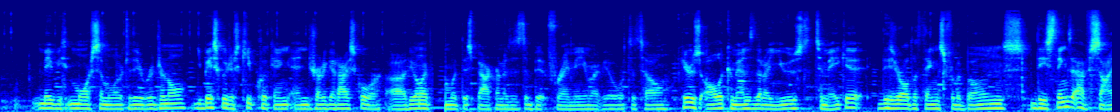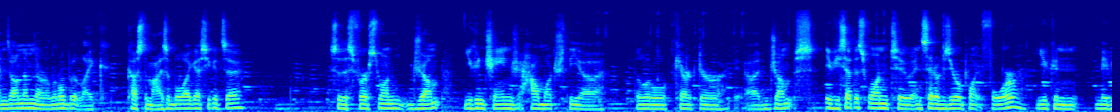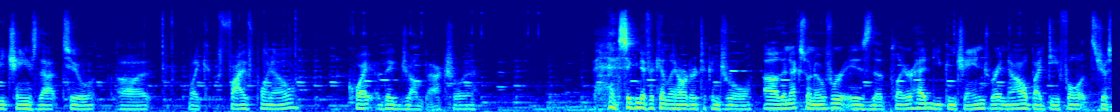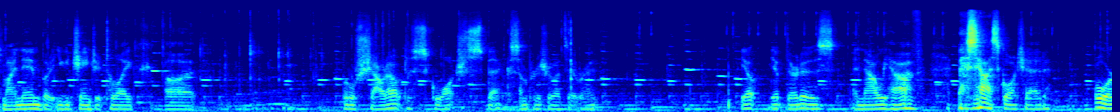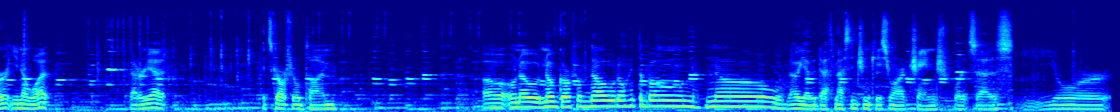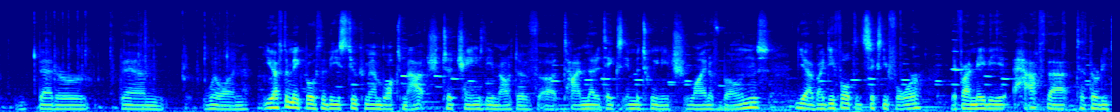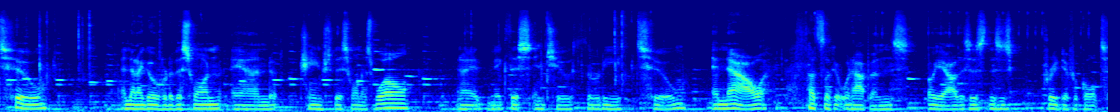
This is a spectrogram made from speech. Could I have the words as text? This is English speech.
maybe more similar to the original. You basically just keep clicking and try to get high score. Uh, the only problem with this background is it's a bit framey, you might be able to tell. Here's all the commands that I used to make it. These are all the things for the bones. These things that have signs on them, they're a little bit like customizable, I guess you could say. So this first one, jump, you can change how much the uh, the little character uh, jumps. If you set this one to, instead of 0.4, you can maybe change that to uh, like 5.0. Quite a big jump, actually. Significantly harder to control. Uh, the next one over is the player head you can change. Right now, by default, it's just my name, but you can change it to like, uh, little shout out to Squatch Specs. I'm pretty sure that's it, right? Yep, yep, there it is. And now we have a Sasquatch head. Or, you know what? Better yet, it's Garfield time. Oh, oh no, no, Garfield, no, don't hit the bone, no. Oh yeah, the death message in case you want to change what it says. You're better than Willen. You have to make both of these two command blocks match to change the amount of uh, time that it takes in between each line of bones. Yeah, by default it's 64. If I maybe half that to 32, and then I go over to this one and change this one as well, and I make this into 32. And now, let's look at what happens. Oh yeah, this is this is pretty difficult.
